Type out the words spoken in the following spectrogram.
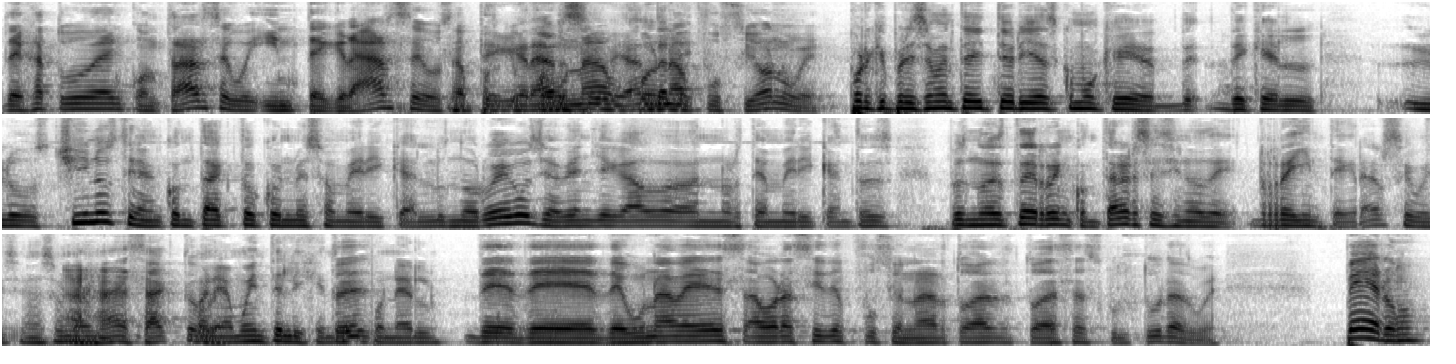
deja tú de encontrarse, güey. Integrarse, o sea, porque Integrarse, güey, una, fue una fusión, güey. Porque precisamente hay teorías como que de, de que el- los chinos tenían contacto con Mesoamérica, los noruegos ya habían llegado a Norteamérica, entonces pues no es de reencontrarse, sino de reintegrarse, güey. Se me hace una Ajá, exacto, manera güey. muy inteligente de ponerlo. De, de, de una vez, ahora sí, de fusionar todas, todas esas culturas, güey. Pero,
